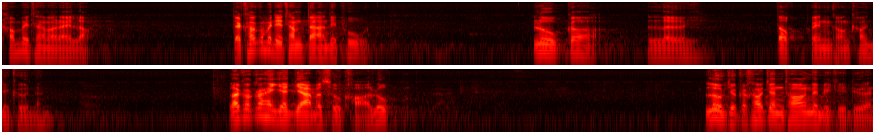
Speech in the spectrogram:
เขาไม่ทำอะไรหรอก แต่เขาก็ไม่ได้ทำตามที่พูด ลูกก็เลยตกเป็นของเขาในคืนนั้น แล้วเขาก็ให้ญาติญาติมาสู่ขอลูก ลูกอยู่กับเขาจนท้องได้ไม่กี่เดือน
